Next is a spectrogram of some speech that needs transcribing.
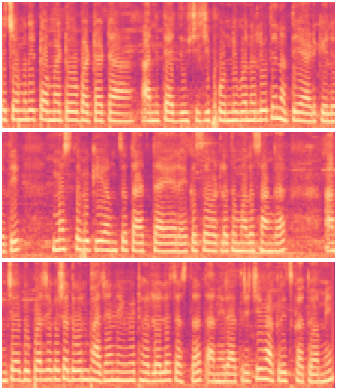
त्याच्यामध्ये टोमॅटो बटाटा आणि त्या दिवशी जी फोडणी बनवली होती ना ते ॲड केले होते. मस्तपैकी आमचं ताट तयार आहे. कसं वाटलं तुम्हाला सांगा. आमच्या दुपारच्या कशा दोन भाज्या नेहमी ठरलेल्याच असतात आणि रात्रीची भाकरीच खातो आम्ही.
